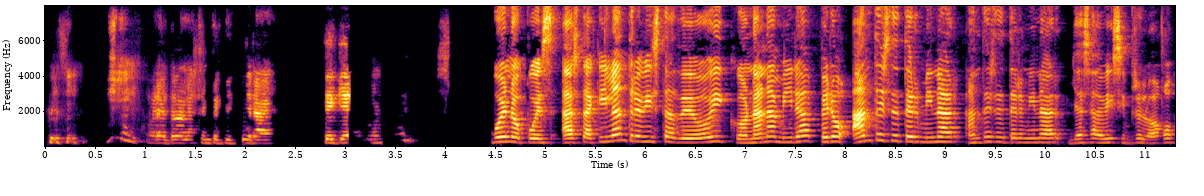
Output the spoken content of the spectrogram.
para toda la gente que quiera, que quiera Bueno, pues hasta aquí la entrevista de hoy con Ana Mira, pero antes de terminar, antes de terminar, ya sabéis, siempre lo hago,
